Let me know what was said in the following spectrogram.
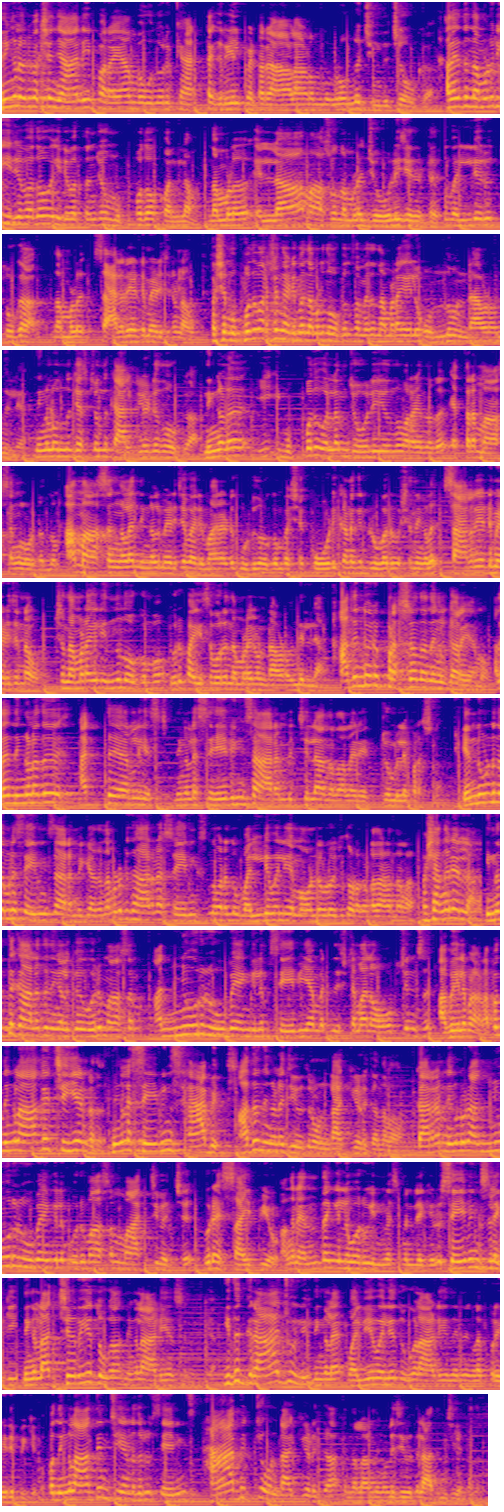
നിങ്ങൾ ഒരുപക്ഷെ ഞാൻ ഈ പറയാൻ പോകുന്ന ഒരു കാറ്റഗറിയിൽ പെട്ട ഒരാളാണെന്ന് നിങ്ങൾ ഒന്ന് ചിന്തിച്ചു നോക്കുക. അതായത് നമ്മളൊരു ഇരുപതോ ഇരുപത്തഞ്ചോ മുപ്പതോ കൊല്ലം നമ്മൾ എല്ലാ മാസവും നമ്മൾ ജോലി ചെയ്തിട്ട് വലിയൊരു തുക നമ്മൾ സാലറി ആയിട്ട് മേടിച്ചിട്ടുണ്ടാവും. പക്ഷെ മുപ്പത് വർഷം കഴിയുമ്പോൾ നമ്മൾ നോക്കുന്ന സമയത്ത് നമ്മുടെ കയ്യിൽ ഒന്നും ഉണ്ടാവണമെന്നില്ല. നിങ്ങൾ ഒന്ന് ജസ്റ്റ് ഒന്ന് കാൽക്കുലേറ്റ് ചെയ്ത് നോക്കുക. നിങ്ങൾ ഈ മുപ്പത് കൊല്ലം ജോലി ചെയ്തെന്ന് പറയുന്നത് എത്ര മാസങ്ങളുണ്ടെന്നും ആ മാസങ്ങളെ നിങ്ങൾ മേടിച്ച വരുമാനമായിട്ട് കൂട്ടി നോക്കും പക്ഷെ കോടിക്കണക്കിന് രൂപ പക്ഷെ നിങ്ങൾ സാലറി ആയിട്ട് മേടിച്ചിട്ടുണ്ടാവും. പക്ഷെ നമ്മുടെ കയ്യിൽ ഇന്ന് നോക്കുമ്പോൾ ഒരു പൈസ പോലും നമ്മുടെ കയ്യിൽ ഉണ്ടാവണമെന്നില്ല. അതിന്റെ ഒരു പ്രശ്നം എന്താ നിങ്ങൾക്ക് അറിയാമോ അതായത് നിങ്ങളത് അറ്റ് ദ ഏർലിയസ്റ്റ് നിങ്ങളുടെ സേവിങ്സ് ആരംഭിച്ചില്ല എന്നുള്ളതാണ് ഏറ്റവും വലിയ പ്രശ്നം. എന്തുകൊണ്ട് നമ്മൾ സേവിങ്സ് ആരംഭിക്കാതെ? നമ്മുടെ ഒരു ധാരണ സേവിങ്സ് എന്ന് പറയുന്നത് വലിയ വലിയ എമൗണ്ടുകൾ വെച്ച് തുടങ്ങേണ്ടതാണെന്നുള്ളതാണ്. പക്ഷെ അങ്ങനെയല്ല. ഇന്നത്തെ കാലത്ത് നിങ്ങൾക്ക് ഒരു മാസം അഞ്ഞൂറ് രൂപയെങ്കിലും സേവ് ചെയ്യാൻ പറ്റുന്ന ഇഷ്ടമായ ഓപ്ഷൻസ് അവൈലബിൾ ആണ്. അപ്പൊ നിങ്ങൾ ആകെ ചെയ്യേണ്ടത് നിങ്ങളുടെ സേവിങ്സ് ഹാബിറ്റ് അത് നിങ്ങളുടെ ജീവിതത്തിൽ ഉണ്ടാക്കിയെടുക്കുക എന്നുള്ളതാണ്. കാരണം നിങ്ങൾ ഒരു അഞ്ഞൂറ് രൂപയെങ്കിലും ഒരു മാസം മാറ്റി വെച്ച് ഒരു എസ് ഐ പിയോ അങ്ങനെ എന്തെങ്കിലും ഒരു ഇൻവെസ്റ്റ്മെന്റിലേക്ക് ഒരു സേവിങ്സിലേക്ക് നിങ്ങളുടെ ആ ചെറിയ തുക നിങ്ങൾ ആഡ് ചെയ്യാൻ ശ്രമിക്കുക. ഇത് ഗ്രാജുവലി നിങ്ങളെ വലിയ വലിയ തുകകൾ ആഡ് ചെയ്യുന്നതിന് നിങ്ങളെ പ്രേരിപ്പിക്കും. അപ്പൊ നിങ്ങൾ ആദ്യം ചെയ്യേണ്ടത് ഒരു സേവിങ്സ് ഹാബിറ്റ് ഉണ്ടാക്കിയെടുക്കുക എന്നുള്ളതാണ് നിങ്ങളുടെ ജീവിതത്തിൽ ആദ്യം ചെയ്യേണ്ടത്.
